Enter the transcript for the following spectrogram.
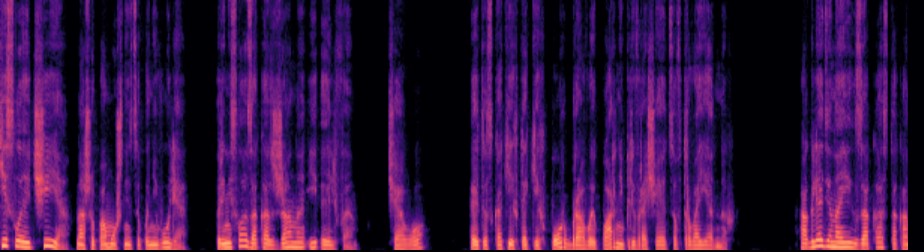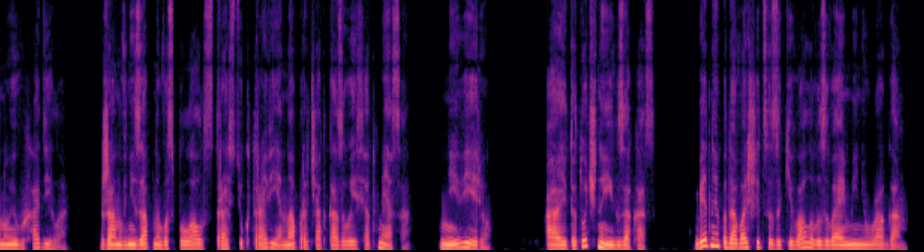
Кислая Чия, наша помощница по неволе, принесла заказ Жана и эльфы. Чего? Это с каких таких пор бравые парни превращаются в травоядных? А глядя на их заказ, так оно и выходило. Жан внезапно воспылал страстью к траве, напрочь отказываясь от мяса. Не верю. А это точно их заказ? Бедная подавальщица закивала, вызывая мини-ураган.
